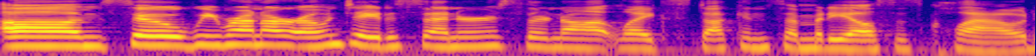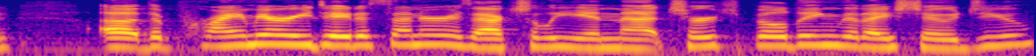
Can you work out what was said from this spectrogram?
Um, so we run our own data centers. They're not like stuck in somebody else's cloud. Uh, the primary data center is actually in that church building that I showed you.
